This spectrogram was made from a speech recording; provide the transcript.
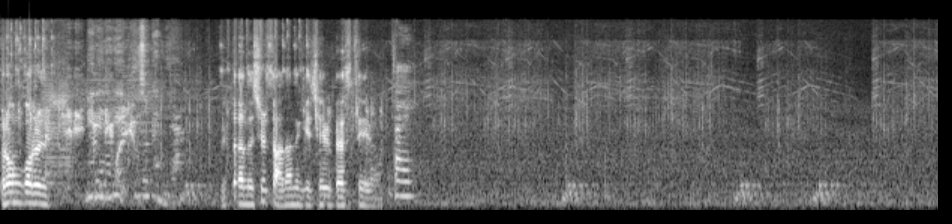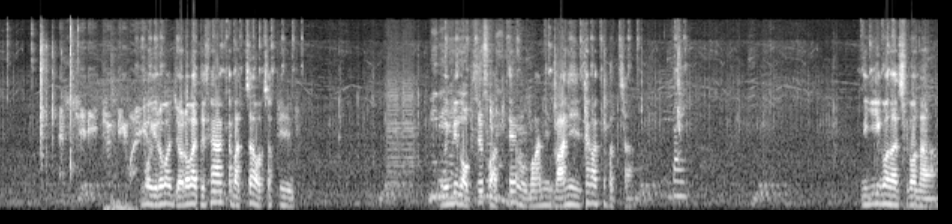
그런 거를 일단은 실수 안 하는 게 제일 베스트예요. 네. 뭐 여러 가지 여러 가지 생각해봤자 어차피 의미가 없을 것 같아. 뭐 많이 많이 생각해봤자. 네. 이기거나 지거나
